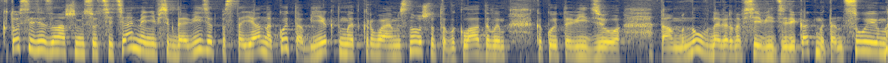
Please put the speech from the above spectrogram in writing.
Кто следит за нашими соцсетями, они всегда видят постоянно какой-то объект мы открываем, и снова что-то выкладываем, какое-то видео. Там, ну, наверное, все видели, как мы танцуем.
